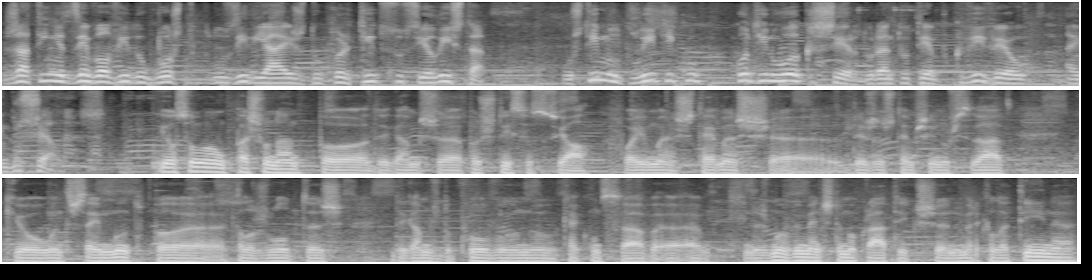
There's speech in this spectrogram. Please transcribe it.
já tinha desenvolvido o gosto pelos ideais do Partido Socialista. O estímulo político continuou a crescer durante o tempo que viveu em Bruxelas. Eu sou um apaixonante por, digamos, eh, por justiça social. Foi um dos temas, eh, desde os tempos de universidade, que eu interessei muito por aquelas lutas, digamos, do povo no que aconteceu eh, nos movimentos democráticos na América Latina,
